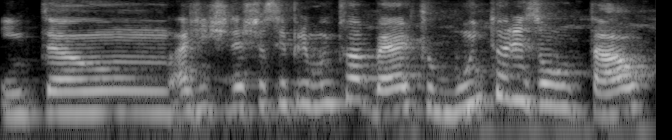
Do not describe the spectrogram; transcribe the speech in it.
Então, a gente deixa sempre muito aberto, muito horizontal,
